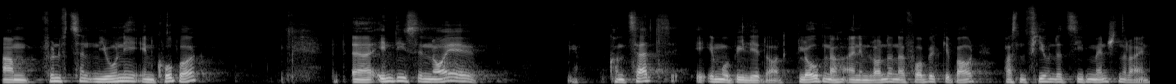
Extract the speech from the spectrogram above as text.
am 15. Juni in Coburg. Äh, in diese neue Konzertimmobilie dort, Globe nach einem Londoner Vorbild gebaut, passen 407 Menschen rein.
